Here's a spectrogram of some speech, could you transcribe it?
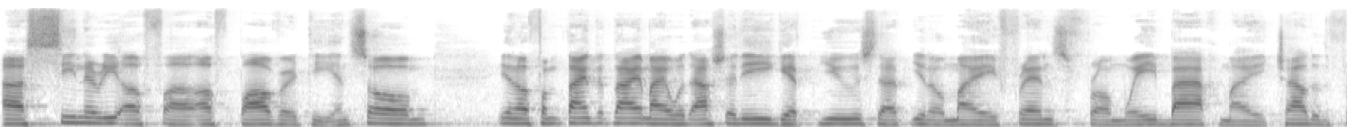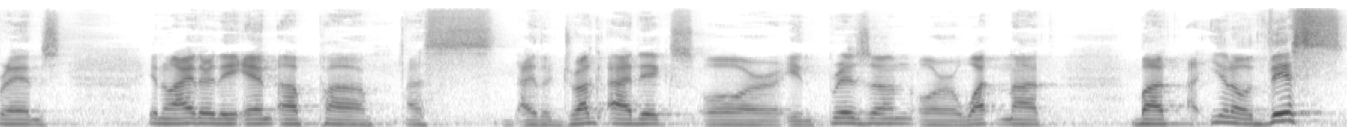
uh, scenery of, uh, of poverty. And so, you know, from time to time, I would actually get news that, you know, my friends from way back, my childhood friends, you know, either they end up uh, as either drug addicts or in prison or whatnot. But, uh, you know, this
